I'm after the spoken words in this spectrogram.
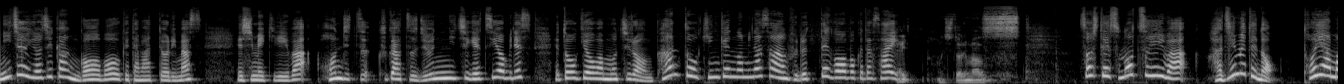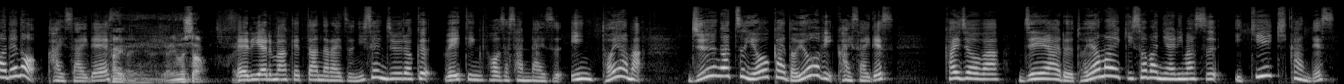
24時間ご応募を受けたまっております。え締め切りは本日9月12日月曜日です。え東京はもちろん関東近県の皆さんふるってご応募ください。はい。お待ちしております。そしてその次は初めての富山での開催です。はい。やりました。はいえーリアルマーケットアナライズ2016 Waiting for the Sunrise in 富山10月8日土曜日開催です。会場は JR 富山駅そばにあります壱岐駅間です。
